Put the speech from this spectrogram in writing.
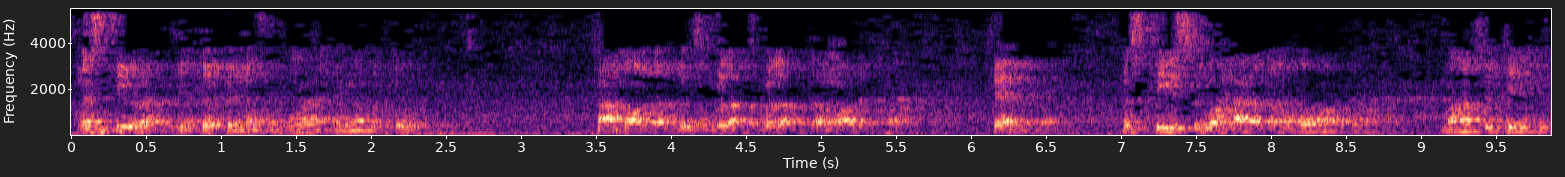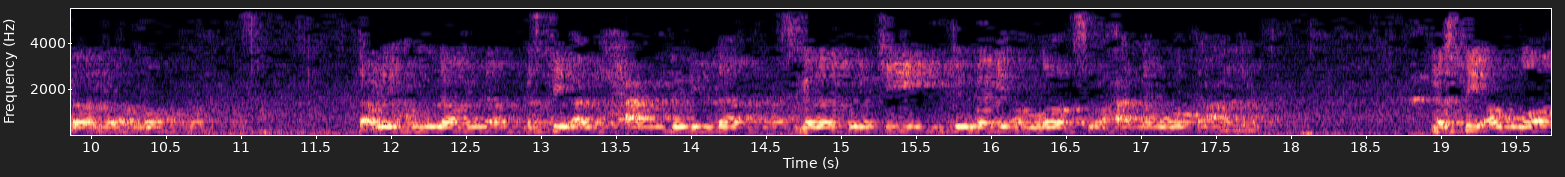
Mestilah kita kena buat dengan betul Tak mahu dah bersebelah-sebelah Tak mahu dah Kan Mesti subhanallah Maha suci engkau ya Allah Tak boleh Alhamdulillah Mesti Alhamdulillah Segala puji itu bagi Allah subhanahu wa ta'ala Mesti Allah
